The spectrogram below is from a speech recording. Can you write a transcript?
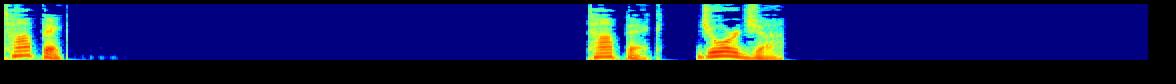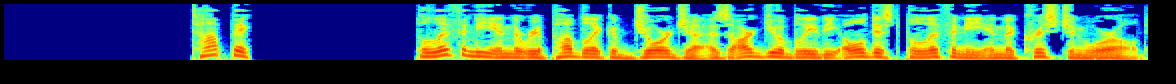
Topic. Topic. Georgia. Topic. Polyphony in the Republic of Georgia is arguably the oldest polyphony in the Christian world.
